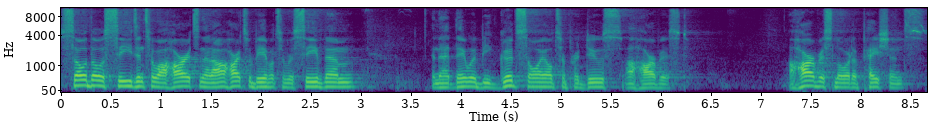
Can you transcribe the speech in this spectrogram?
sow those seeds into our hearts, and that our hearts would be able to receive them, and that they would be good soil to produce a harvest a harvest, Lord, of patience,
